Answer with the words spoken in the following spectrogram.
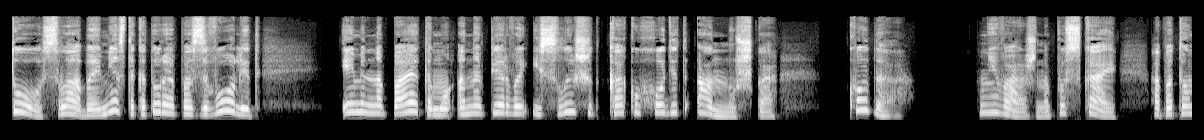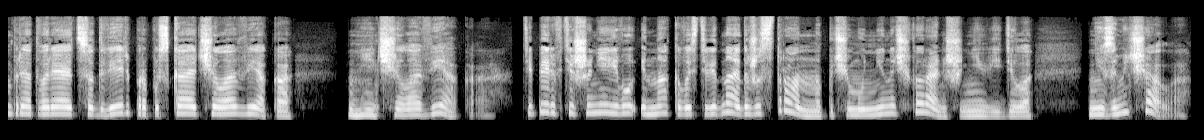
то слабое место, которое позволит... Именно поэтому она первой и слышит, как уходит Аннушка. Куда? Неважно, пускай. А потом приотворяется дверь, пропуская человека. Не человека. Теперь в тишине его инаковость видна, и даже странно, почему Ниночка раньше не видела, не замечала.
